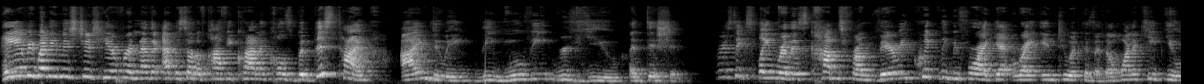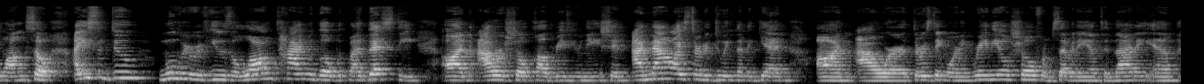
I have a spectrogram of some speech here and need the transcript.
Hey everybody, Miss Trish here for another episode of Coffee Chronicles, but this time I'm doing the movie review edition. Explain where this comes from very quickly before I get right into it because I don't want to keep you long. So, I used to do movie reviews a long time ago with my bestie on our show called Review Nation, and now I started doing them again on our Thursday morning radio show from 7 a.m. to 9 a.m.,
